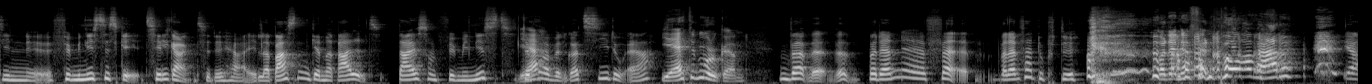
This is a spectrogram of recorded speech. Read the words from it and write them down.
din øh, feministiske tilgang til det her, eller bare sådan generelt dig som feminist. Det Ja. må jeg vel godt sige, du er. Ja, det må du gerne. Hvordan, øh, hvordan fandt du på det? Hvordan jeg fandt på at være det? ja.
